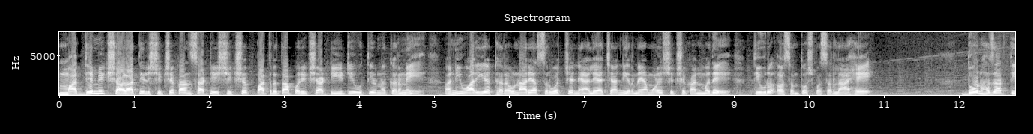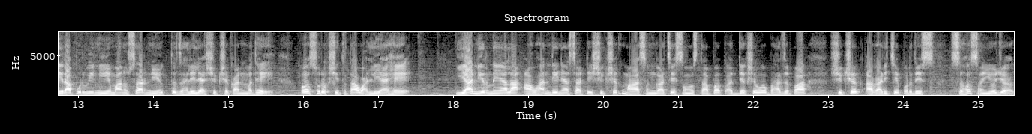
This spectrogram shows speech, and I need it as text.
माध्यमिक शाळातील शिक्षकांसाठी शिक्षक पात्रता परीक्षा टीईटी उत्तीर्ण करणे अनिवार्य ठरवणाऱ्या सर्वोच्च न्यायालयाच्या निर्णयामुळे शिक्षकांमध्ये तीव्र असंतोष पसरला आहे. दोन हजार तेरापूर्वी नियमानुसार नियुक्त झालेल्या शिक्षकांमध्ये असुरक्षितता वाढली आहे. या निर्णयाला आव्हान देण्यासाठी शिक्षक महासंघाचे संस्थापक अध्यक्ष व भाजपा शिक्षक आघाडीचे प्रदेश सहसंयोजक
